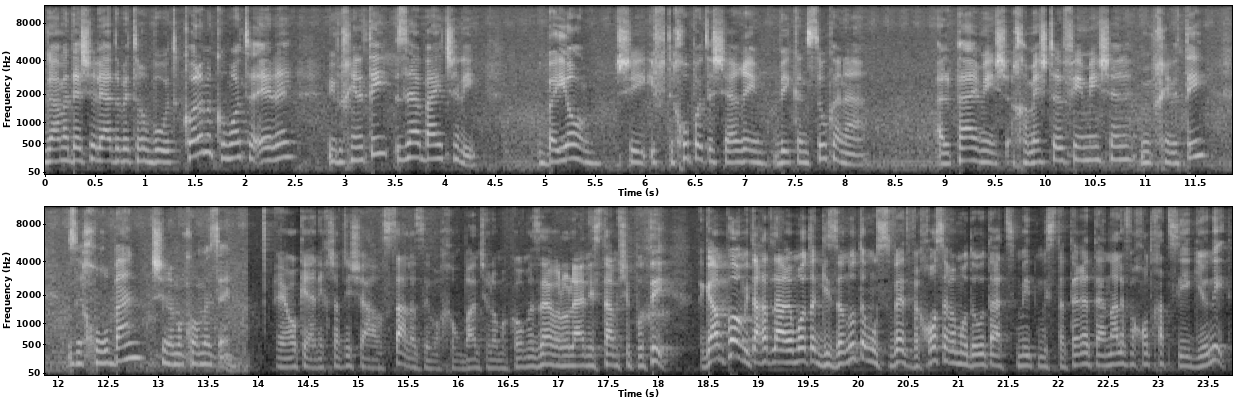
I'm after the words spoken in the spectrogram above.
גם הדשא ליד הבית תרבות, כל המקומות האלה, מבחינתי, זה הבית שלי. ביום שיפתחו פה את השערים וייכנסו כאן אלפיים איש, חמשת אלפים איש האלה, מבחינתי, זה חורבן של המקום הזה. אה, אוקיי, אני חשבתי שהארסל הזה הוא החורבן של המקום הזה, אבל אולי אני סתם שיפוטי. וגם פה, מתחת לערימות הגזענות המוסווית וחוסר המודעות העצמית, מסתתרת טענה לפחות חצי הגיונית.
